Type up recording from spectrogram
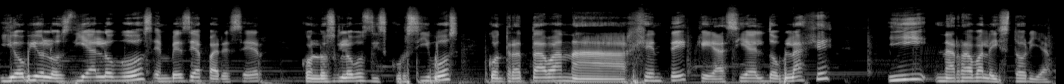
y obvio los diálogos en vez de aparecer con los globos discursivos contrataban a gente que hacía el doblaje y narraba la historia.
